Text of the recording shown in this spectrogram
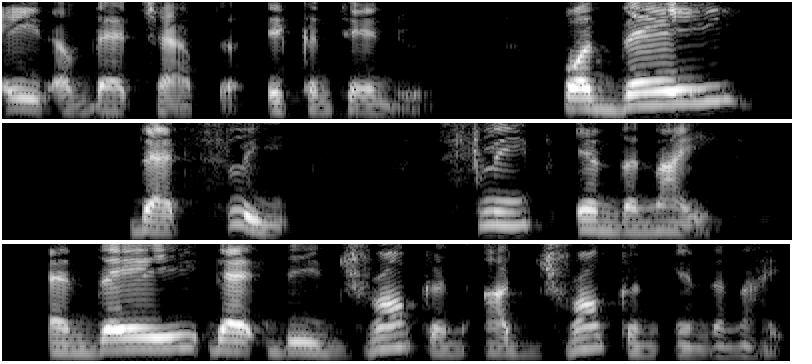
8 of that chapter, it continued For they that sleep, sleep in the night, and they that be drunken are drunken in the night.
